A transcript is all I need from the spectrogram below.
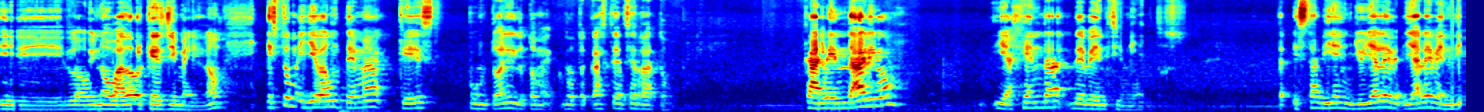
y lo innovador que es Gmail, ¿no? Esto me lleva a un tema que es puntual y lo, lo tocaste hace rato. Calendario y agenda de vencimientos. Está bien, yo ya le, ya le vendí,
